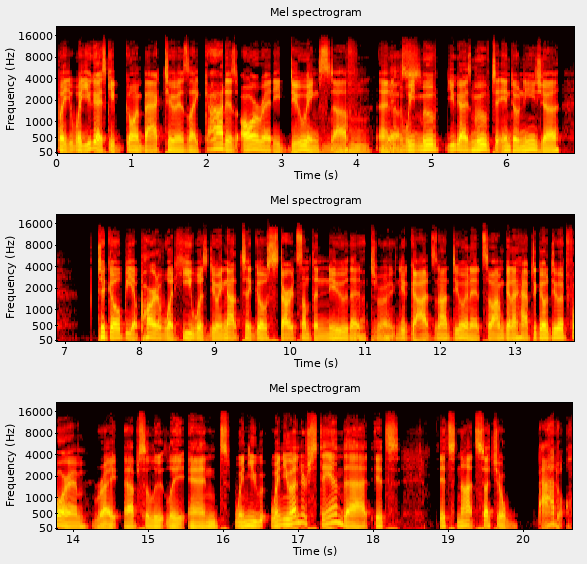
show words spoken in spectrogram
But what you guys keep going back to is like God is already doing stuff, mm-hmm. and Yes. we moved. You guys moved to Indonesia to go be a part of what He was doing, not to go start something new. That That's right. God's not doing it, so I'm gonna have to go do it for Him. Right, absolutely. And when you when you understand that, it's it's not such a battle.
